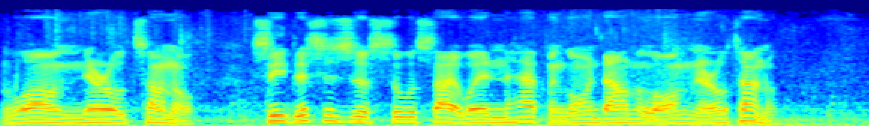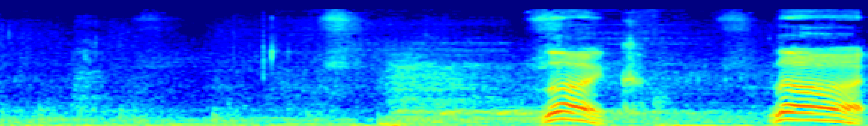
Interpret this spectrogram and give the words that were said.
Long narrow tunnel. See, this is just suicide waiting to happen, going down a long narrow tunnel. Look! Look!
